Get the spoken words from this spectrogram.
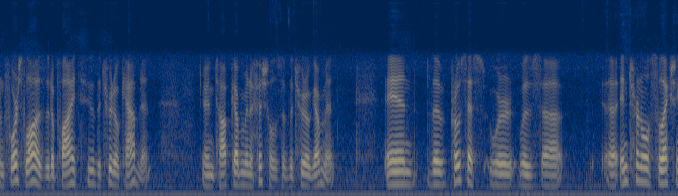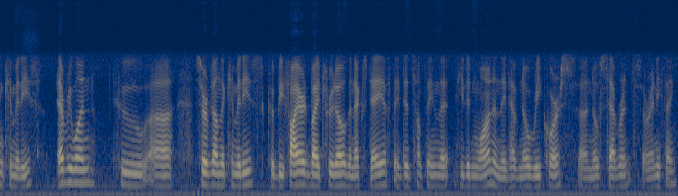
enforce laws that apply to the Trudeau cabinet and top government officials of the Trudeau government and the process were, was uh, uh, internal selection committees. Everyone who uh, served on the committees could be fired by Trudeau the next day if they did something that he didn't want, and they'd have no recourse, uh, no severance or anything.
